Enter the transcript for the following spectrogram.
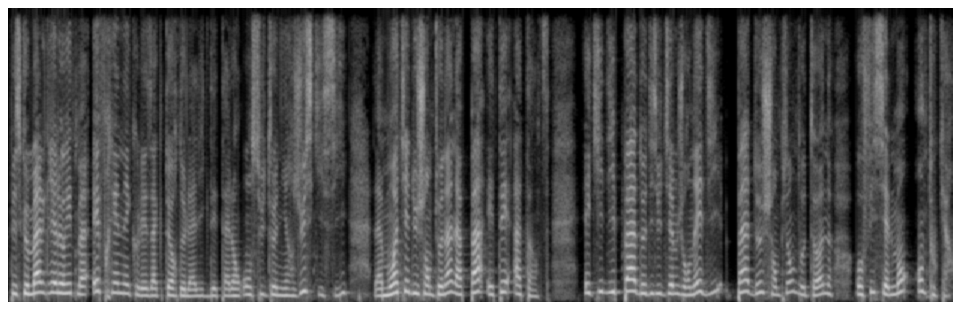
puisque malgré le rythme effréné que les acteurs de la Ligue des Talents ont su tenir jusqu'ici, la moitié du championnat n'a pas été atteinte. Et qui dit pas de 18e journée dit pas de champion d'automne, officiellement en tout cas.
